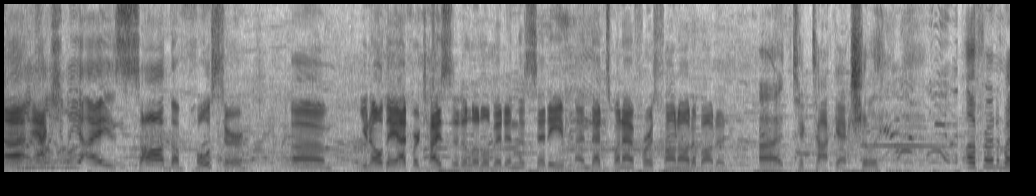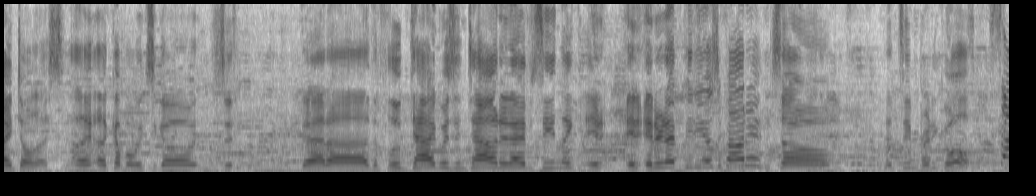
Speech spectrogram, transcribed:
Uh, actually, I saw the poster. Um, you know, they advertised it a little bit in the city, and that's when I first found out about it. Uh, TikTok, actually. A friend of mine told us a, a couple weeks ago that uh, the Flugtag was in town, and I've seen like I- I- internet videos about it. So it seemed pretty cool. So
